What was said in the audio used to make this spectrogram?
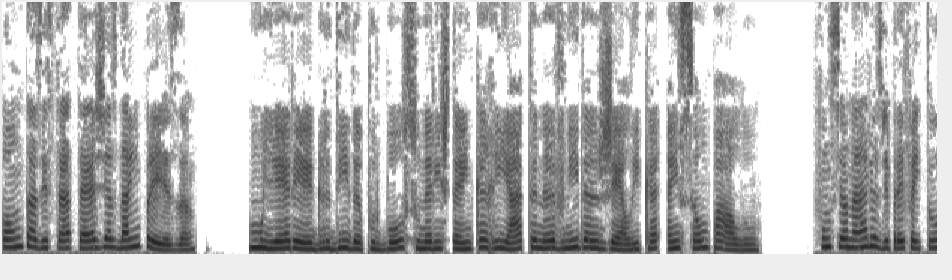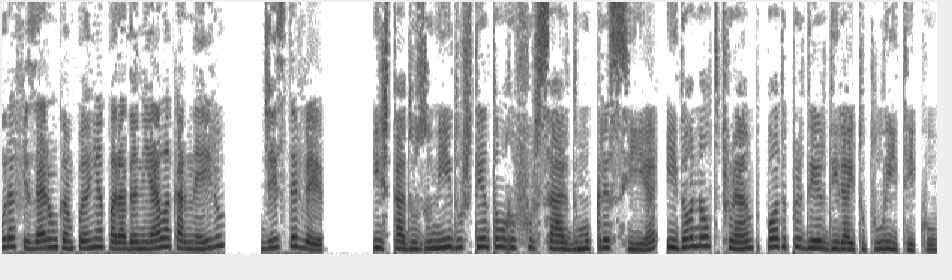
conta as estratégias da empresa. Mulher é agredida por bolsonarista em carreata na Avenida Angélica, em São Paulo. Funcionários de prefeitura fizeram campanha para Daniela Carneiro, diz TV. Estados Unidos tentam reforçar democracia, e Donald Trump pode perder direito político.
